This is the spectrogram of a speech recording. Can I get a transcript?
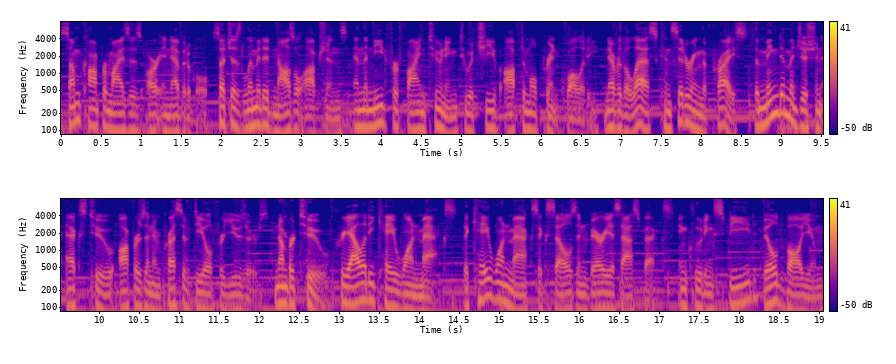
some compromises are inevitable, such as limited nozzle options and the need for fine-tuning to achieve optimal print quality. Nevertheless, considering the price, the Mingda Magician X2 offers an impressive deal for users. Number 2. Creality K1 Max. The K1 Max excels in various aspects, including speed, build volume,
